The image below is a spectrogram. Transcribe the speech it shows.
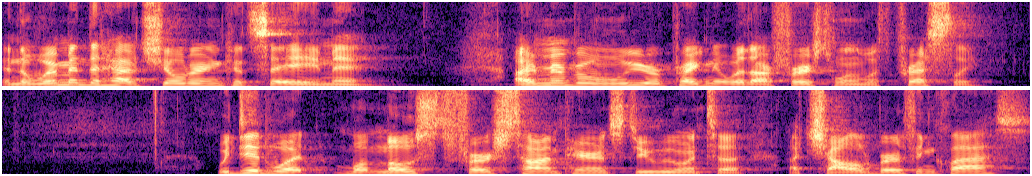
And the women that have children could say amen. I remember when we were pregnant with our first one with Presley. We did what, what most first time parents do. We went to a childbirthing class.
